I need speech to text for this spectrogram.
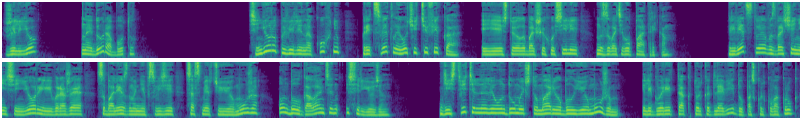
жилье, найду работу. Сеньору повели на кухню пред светлые очи тюфика, и ей стоило больших усилий называть его Патриком. Приветствуя возвращение сеньоры и выражая соболезнования в связи со смертью ее мужа, он был галантен и серьезен. Действительно ли он думает, что Марио был ее мужем, или говорит так только для виду, поскольку вокруг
